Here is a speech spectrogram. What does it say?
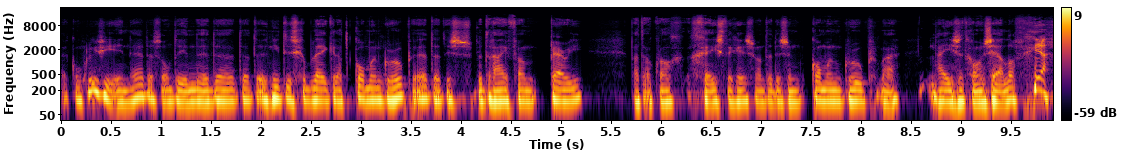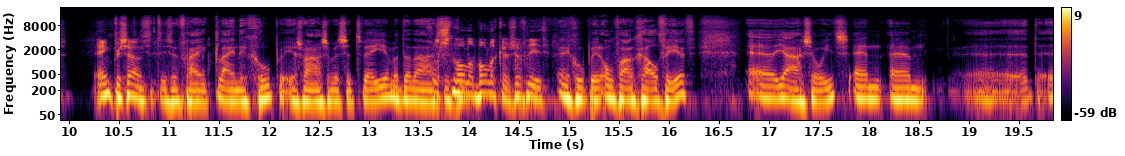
uh, conclusie in. Hè. Er stond in de, de, dat het niet is gebleken dat Common Group, hè, dat is het bedrijf van Perry, wat ook wel geestig is, want het is een Common Group, maar hij is het gewoon zelf. Ja. Eén persoon. Het is, een vrij kleine groep. Eerst waren ze met z'n tweeën, maar daarna... Zo'n snolle bollekes, of niet? Een groep in omvang gehalveerd. Uh, ja, zoiets. En um, uh,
